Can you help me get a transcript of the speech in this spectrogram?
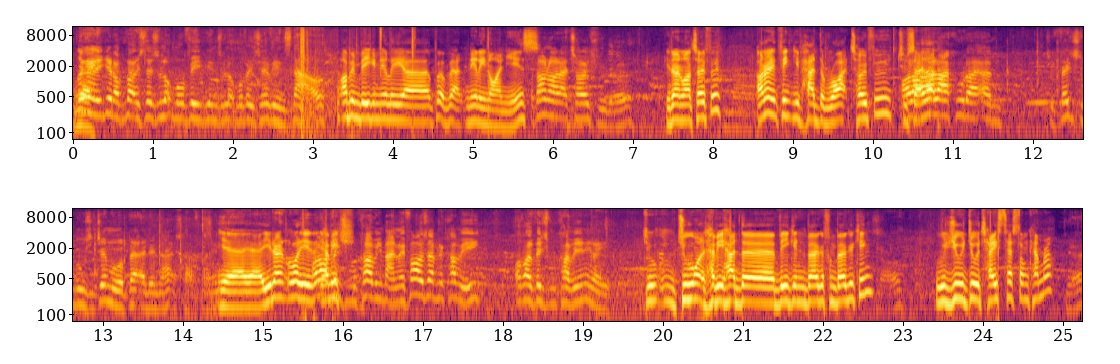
But Yeah. then again, I've noticed there's a lot more vegans, a lot more vegetarians now. I've been vegan nearly uh, for about nearly nine years. I don't like that tofu though. You don't like tofu? I don't think you've had the right tofu to I say like, that. I like all that. Um, just vegetables in general are better than that stuff, man. Yeah, yeah. You don't. What do you? I like you, vegetable curry, man. If I was having a curry, I'd go vegetable curry anyway. do, you, do you want? Have you had the vegan burger from Burger King? Would you do a taste test on camera? Yeah.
